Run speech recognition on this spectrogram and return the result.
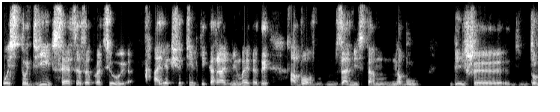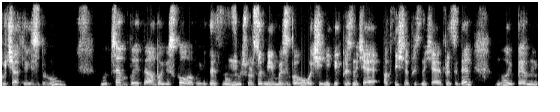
Ось тоді все це запрацює. А якщо тільки каральні методи або замість там набу більше доручати СБУ, ну це вийде обов'язково вийде. Ну ми ж розуміємо, СБУ очільників призначає, фактично призначає президент. Ну і певним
